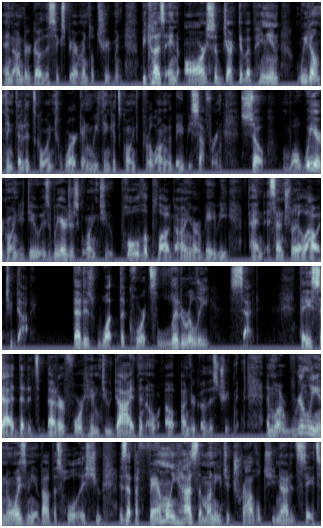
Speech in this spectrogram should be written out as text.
and undergo this experimental treatment because, in our subjective opinion, we don't think that it's going to work and we think it's going to prolong the baby's suffering. So, what we are going to do is we are just going to pull the plug on your baby and essentially allow it to die. That is what the courts literally said. They said that it's better for him to die than o- undergo this treatment. And what really annoys me about this whole issue is that the family has the money to travel to the United States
